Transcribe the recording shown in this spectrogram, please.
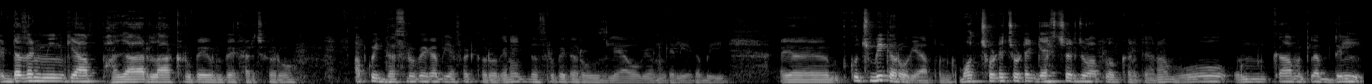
इट डजेंट मीन कि आप हज़ार लाख रुपए उन पर खर्च करो। आप कोई दस रुपए का भी एफर्ट करोगे ना, एक दस रुपए का रोज़ ले आओगे उनके लिए कभी। या कुछ भी करोगे आप उनको। बहुत छोटे छोटे गेस्चर जो आप लोग करते हो ना, वो उनका मतलब दिल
